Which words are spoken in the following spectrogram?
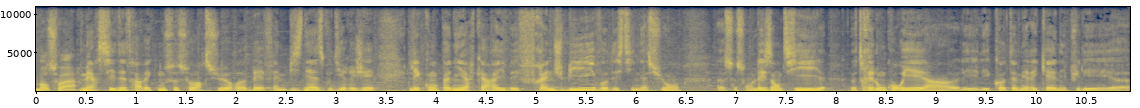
Bonsoir. Merci d'être avec nous ce soir sur euh, BFM Business. Vous dirigez les compagnies Air Caraïbes et French Bee. Vos destinations, euh, ce sont les Antilles, le très long courrier, hein, les, côtes américaines et puis les, euh,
